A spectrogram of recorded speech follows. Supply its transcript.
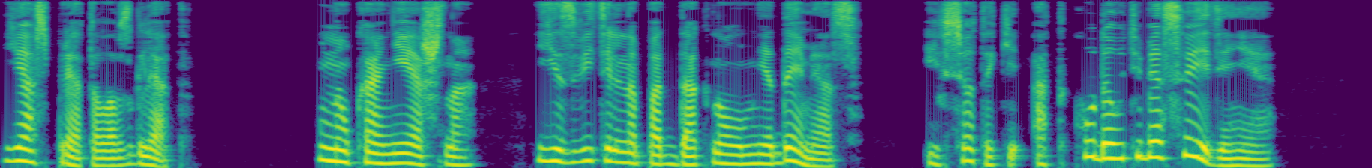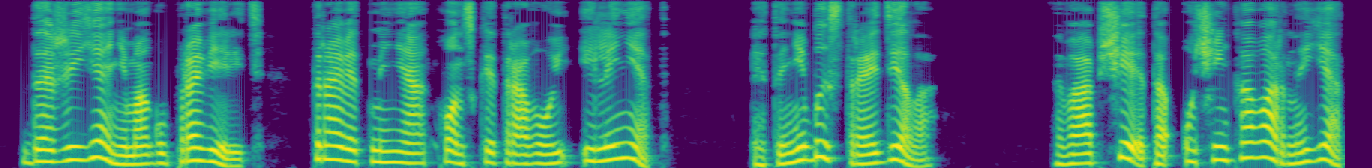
Я спрятала взгляд. Ну, конечно, язвительно поддакнул мне Демиас. И все-таки откуда у тебя сведения? Даже я не могу проверить, травят меня конской травой или нет. Это не быстрое дело. Вообще, это очень коварный яд.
